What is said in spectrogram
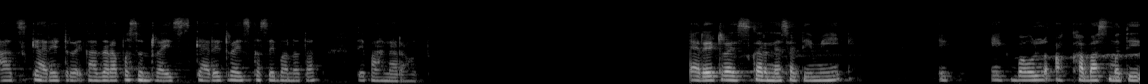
आज कॅरेट राय गाजरापासून राईस कॅरेट राईस कसे बनवतात ते पाहणार आहोत. कॅरेट राईस करण्यासाठी मी एक एक बाउल अख्खा बासमती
